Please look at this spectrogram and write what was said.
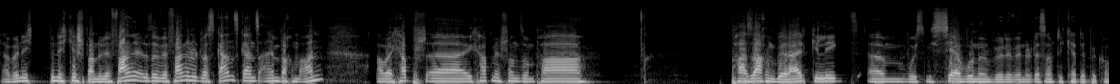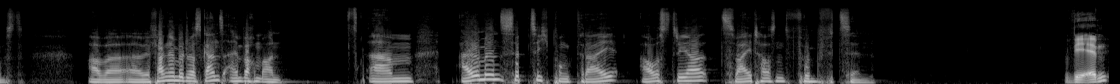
Da bin ich, bin ich gespannt. Wir fangen, also wir fangen mit was ganz, ganz Einfachem an, aber ich habe äh, hab mir schon so ein paar paar Sachen bereitgelegt, ähm, wo es mich sehr wundern würde, wenn du das auf die Kette bekommst. Aber äh, wir fangen mit was ganz Einfachem an. Ähm, Ironman 70.3 Austria 2015. WM?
